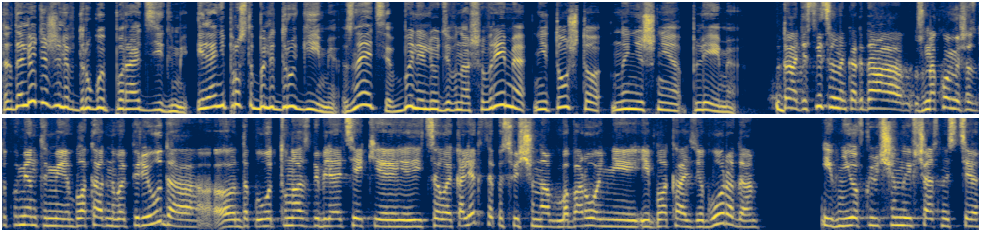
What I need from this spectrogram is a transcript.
тогда люди жили в другой парадигме или они просто были другими? Знаете, были люди в наше время не то, что нынешнее племя. Да, действительно, когда знакомишься с документами блокадного периода, э, вот у нас в библиотеке и целая коллекция посвящена обороне и блокаде города, и в нее включены, в частности,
